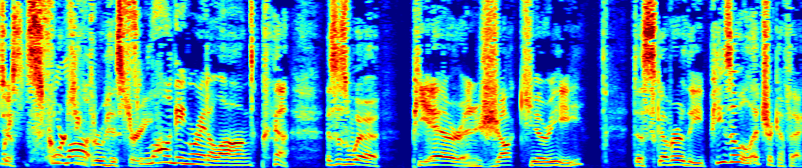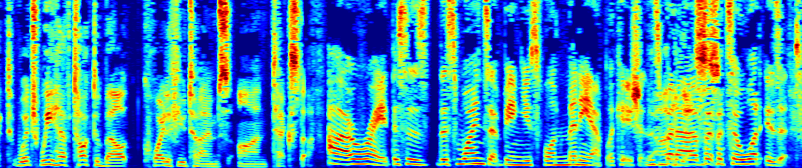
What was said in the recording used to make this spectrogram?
just scorching through history. Slogging right along. this is where Pierre and Jacques Curie discover the piezoelectric effect, which we have talked about quite a few times on tech stuff. Uh, right. This is, this winds up being useful in many applications, but, uh, yes. uh, but, but so what is it?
